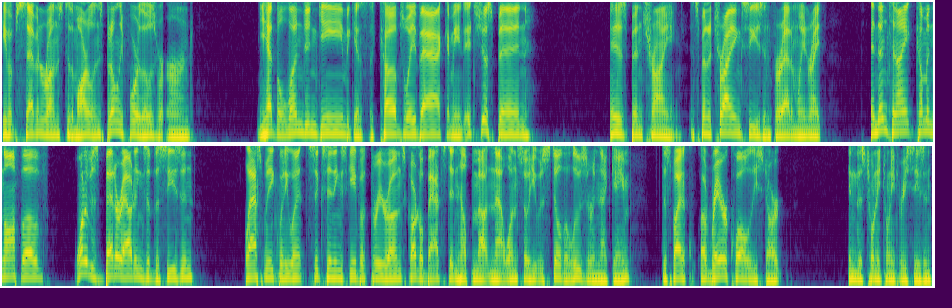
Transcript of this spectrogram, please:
Gave up seven runs to the Marlins, but only four of those were earned. You had the London game against the Cubs way back. I mean, it's just been it has been trying. It's been a trying season for Adam Wainwright. And then tonight, coming off of one of his better outings of the season last week when he went six innings, gave up three runs. Cardinal bats didn't help him out in that one, so he was still the loser in that game, despite a, a rare quality start in this 2023 season.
